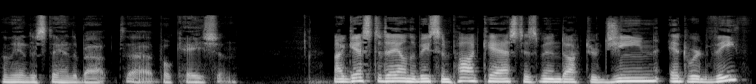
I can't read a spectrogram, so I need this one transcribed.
when they understand about uh, vocation. My guest today on the Beeson podcast has been Dr. Gene Edward Veith.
